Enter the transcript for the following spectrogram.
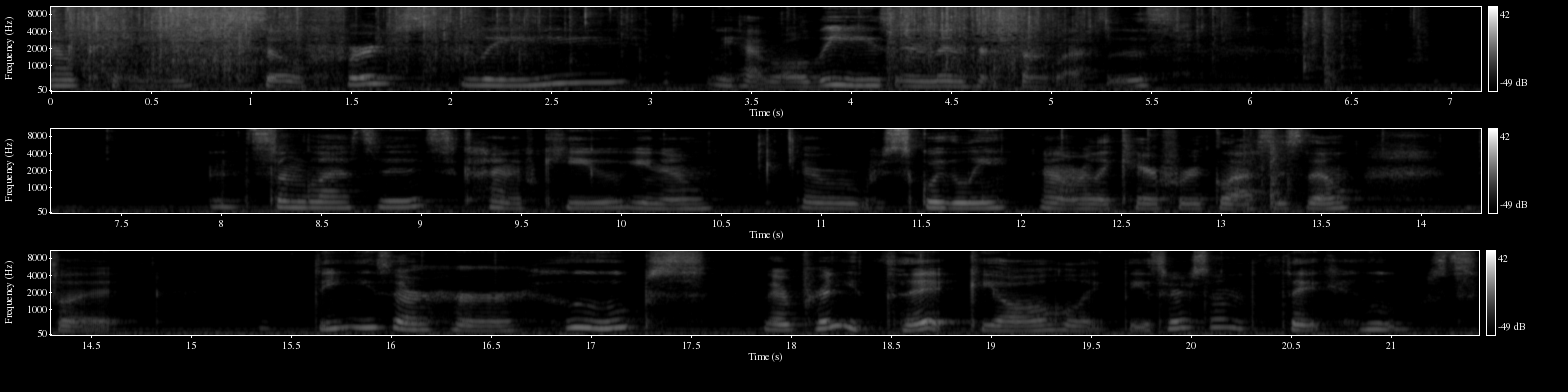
Okay so firstly we have all these and then her sunglasses. Sunglasses kind of cute you know. They're squiggly. I don't really care for glasses though. But these are her hoops they're pretty thick, y'all. Like, these are some thick hoops.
